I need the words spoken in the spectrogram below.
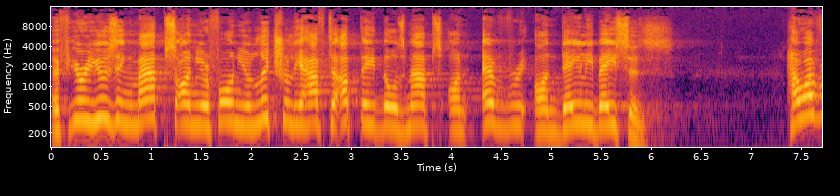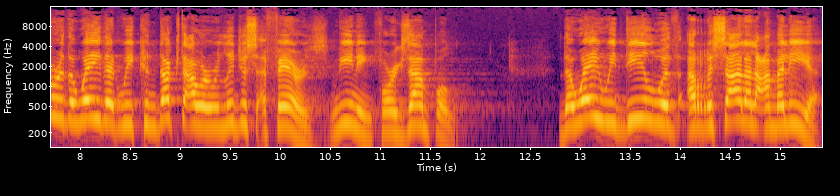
If you're using maps on your phone, you literally have to update those maps on every on daily basis. However, the way that we conduct our religious affairs, meaning, for example, the way we deal with Al-Risala Al-Amaliyah,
